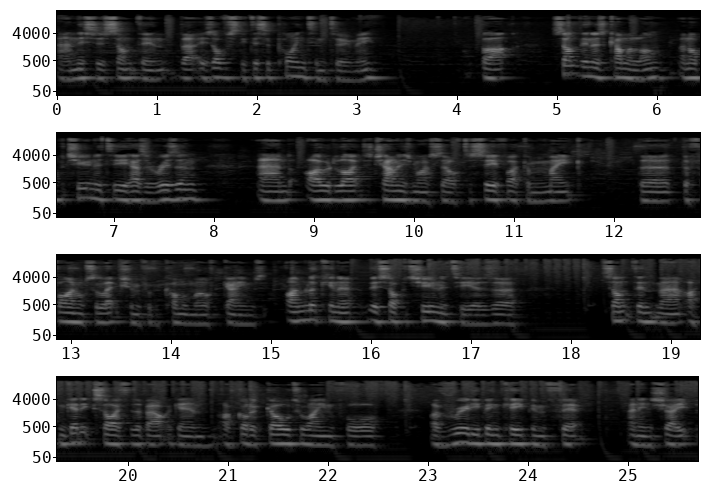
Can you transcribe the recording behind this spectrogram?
And this is something that is obviously disappointing to me. But something has come along, an opportunity has arisen, and I would like to challenge myself to see if I can make the, the final selection for the Commonwealth Games. I'm looking at this opportunity as a something that I can get excited about again. I've got a goal to aim for. I've really been keeping fit and in shape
